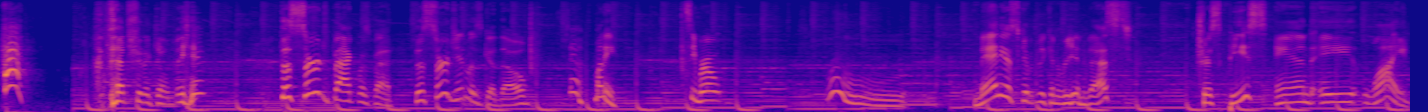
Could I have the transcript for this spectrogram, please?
Ha! that should have killed me. the surge back was bad. The surge in was good, though. Yeah, money. Let's see, bro. Ooh. Manuscript we can reinvest. Trisk piece and a line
